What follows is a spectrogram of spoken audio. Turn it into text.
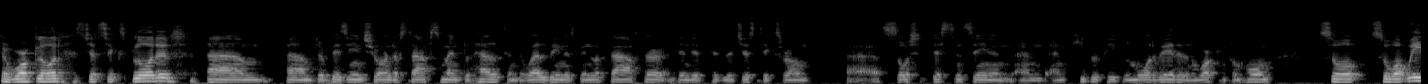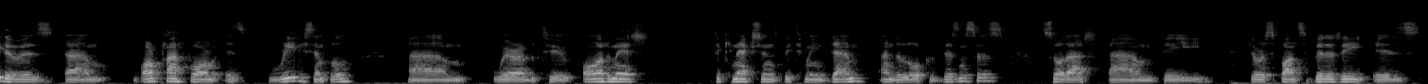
their workload has just exploded. Um, um, they're busy ensuring their staff's mental health and the well-being has been looked after, and then the, the logistics around uh, social distancing and, and and keeping people motivated and working from home. So so what we do is um, our platform is really simple. Um, we're able to automate the connections between them and the local businesses so that um, the the responsibility is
